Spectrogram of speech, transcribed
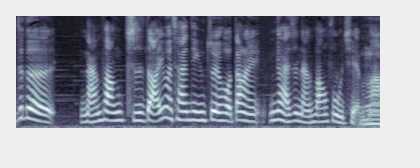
这个。男方知道，因为餐厅最后当然应该还是男方付钱嘛，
